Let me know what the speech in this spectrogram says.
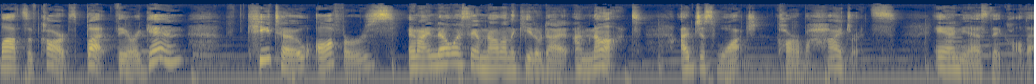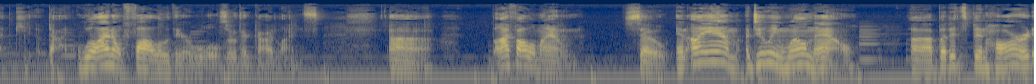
lots of carbs. But there again, keto offers, and I know I say I'm not on the keto diet, I'm not. I just watch carbohydrates. And yes, they call that keto diet. Well, I don't follow their rules or their guidelines. Uh, I follow my own. So, and I am doing well now, uh, but it's been hard,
